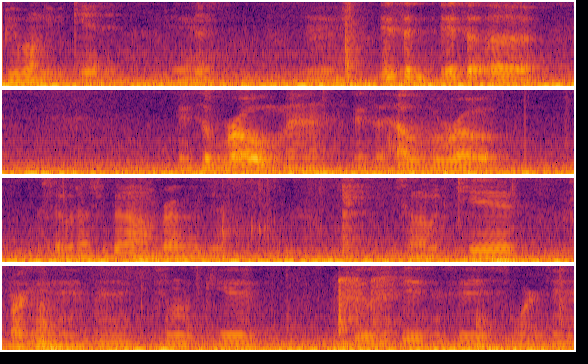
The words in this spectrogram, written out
people don't even get it. Yeah. Just Yeah. It's a it's a uh, it's a road, man. It's a hell of a road. shit, what else you been on, bro? Just chilling with the kid, Yeah, working. man. Chilling with the kid, building businesses, working.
